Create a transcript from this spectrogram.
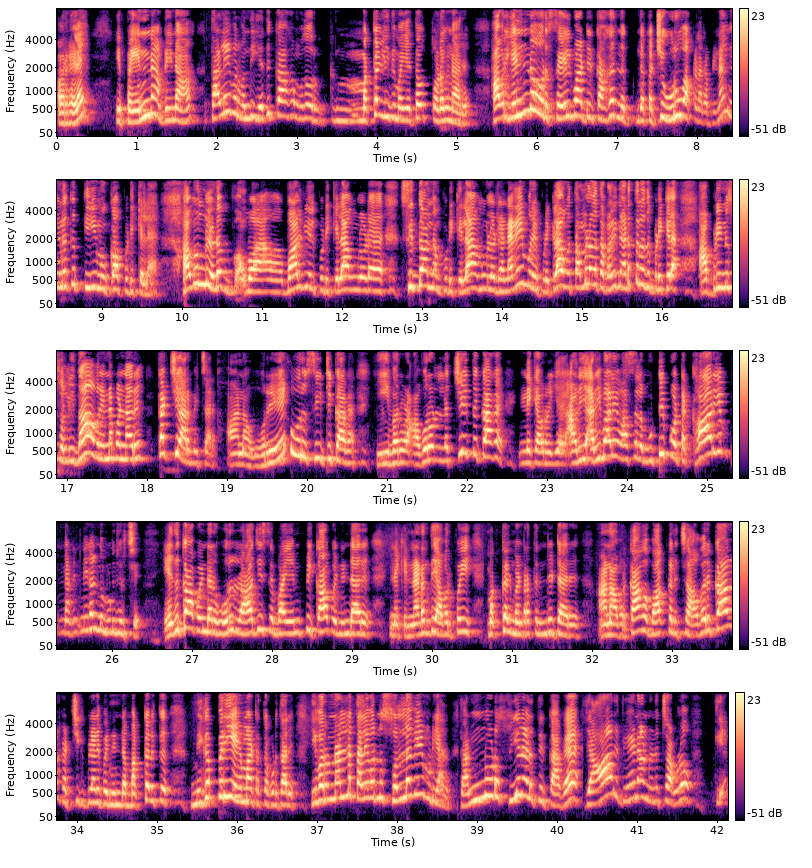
அவர்களே இப்போ என்ன அப்படின்னா தலைவர் வந்து எதுக்காக முதல் ஒரு மக்கள் நீதி மையத்தை தொடங்கினார்? அவர் என்ன ஒரு செயல்பாட்டிற்காக இந்த இந்த கட்சி உருவாக்கினார் அப்படின்னா எனக்கு திமுக பிடிக்கல. அவங்களோட வா- வாழ்வியல் பிடிக்கல அவங்களோட சித்தாந்தம் பிடிக்கல அவங்களோட நடைமுறை பிடிக்கல அவங்க தமிழகத்தை வழி நடத்துறது பிடிக்கல அப்படின்னு சொல்லி தான் அவர் என்ன பண்ணாரு? கட்சி ஆரம்பிச்சார். ஆனால் ஒரே ஒரு சீட்டுக்காக இவரோட அவரோட லட்சியத்துக்காக இன்னைக்கு அவர் அறி அறிவாலய வாசலை முட்டி போட்ட காரியம் நிகழ்ந்து முடிஞ்சிருச்சு. எதுக்காக போய் ஒரு ராஜ்யசபா எம்பிக்காக போய் நின்றாரு. இன்னைக்கு நடந்து அவர் போய் மக்கள் மன்றத்தில் நின்றுட்டாரு. ஆனால் அவருக்காக வாக்களிச்சு அவருக்காக கட்சிக்கு பின்னாடி போய் நின்ற மக்களுக்கு மிகப்பெரிய ஏமாற்றத்தை கொடுத்தாரு. இவர் நல்ல தலைவர்னு சொல்லவே முடியாது. தன்னோட சுயநலத்திற்காக யார் வேணாம்னு நினைச்சாங்களோ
